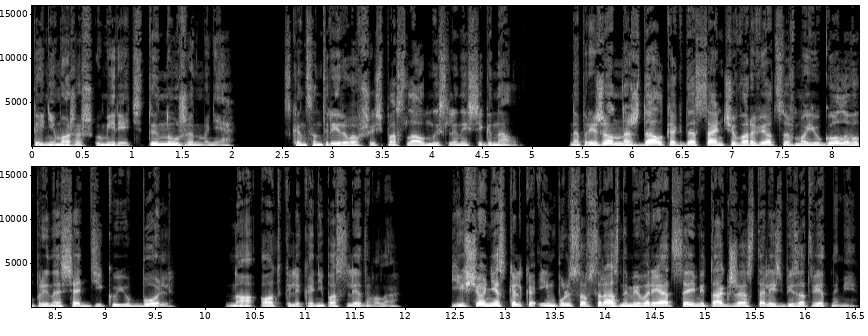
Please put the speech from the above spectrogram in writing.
«Ты не можешь умереть, ты нужен мне!» Сконцентрировавшись, послал мысленный сигнал. Напряженно ждал, когда Санчо ворвется в мою голову, принося дикую боль. Но отклика не последовало. Еще несколько импульсов с разными вариациями также остались безответными.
